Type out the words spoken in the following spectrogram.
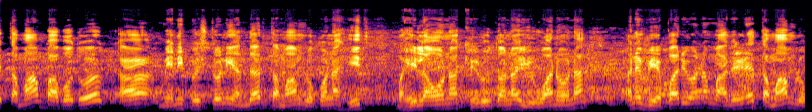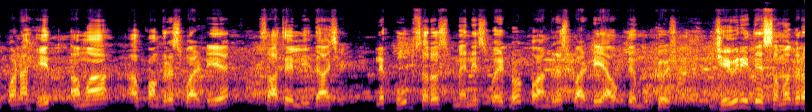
એ તમામ બાબતો આ મેનિફેસ્ટોની અંદર તમામ લોકોના હિત, મહિલાઓના, ખેડૂતોના, યુવાનોના અને વેપારીઓના માંડીને તમામ લોકોના હિત આમાં કોંગ્રેસ પાર્ટીએ સાથે લીધા છે. એટલે ખૂબ સરસ મેનિફેસ્ટો કોંગ્રેસ પાર્ટીએ આ વખતે મૂક્યો છે. જેવી રીતે સમગ્ર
